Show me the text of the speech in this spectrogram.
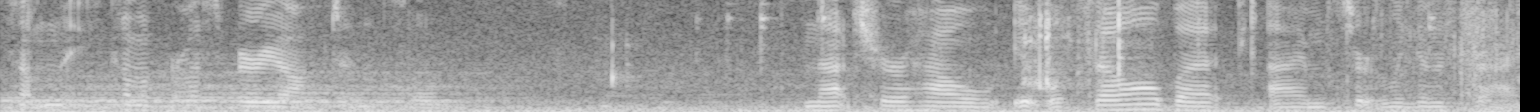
something that you come across very often. So not sure how it will sell, but I'm certainly going to try.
